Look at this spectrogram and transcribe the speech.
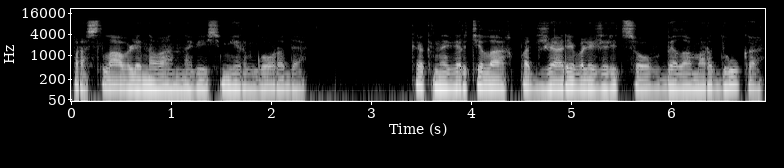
прославленного на весь мир города, как на вертелах поджаривали жрецов Беломардука,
